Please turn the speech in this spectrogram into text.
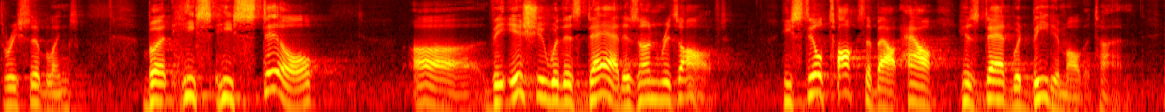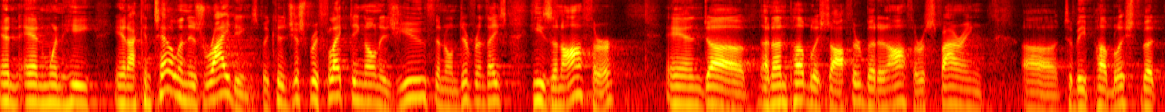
three siblings. But he, he still, uh, the issue with his dad is unresolved. He still talks about how his dad would beat him all the time. And, and when he, and I can tell in his writings, because just reflecting on his youth and on different things, he's an author and uh, an unpublished author, but an author aspiring uh, to be published. But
